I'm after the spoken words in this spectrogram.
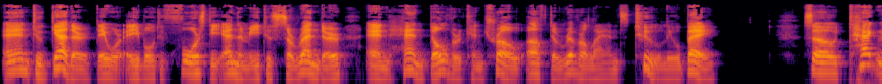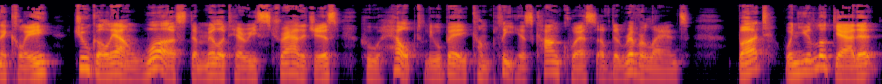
and together they were able to force the enemy to surrender and hand over control of the riverlands to Liu Bei. So technically, Zhuge Liang was the military strategist who helped Liu Bei complete his conquest of the riverlands. But when you look at it,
